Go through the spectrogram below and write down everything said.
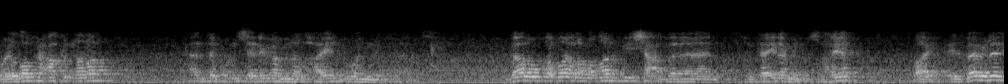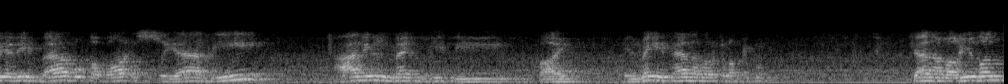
ويضاف حق المرأة أن تكون سليمة من الحيض والنفاس باب قضاء رمضان في شعبان انتهينا منه صحيح؟ طيب الباب الذي يليه باب قضاء الصيام عن الميت طيب الميت هذا بارك الله فيكم. كان مريضا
